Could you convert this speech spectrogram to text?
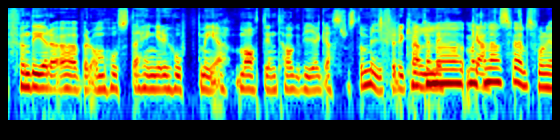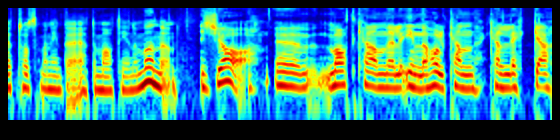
fundera över om hosta hänger ihop med matintag via gastrostomi. För det kan, Man kan, läcka. ha, man kan ha sväljsvårighet trots att man inte äter mat genom munnen. Ja, eh, mat kan, eller innehåll kan, kan läcka,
